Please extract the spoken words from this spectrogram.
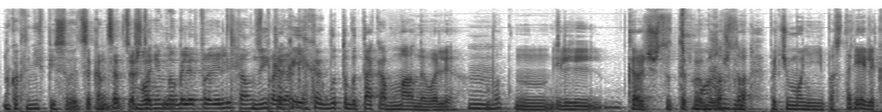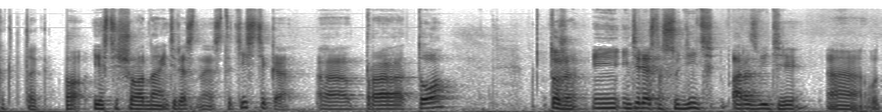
Ну, как-то не вписывается концепция, что Вот. они много лет провели там Ну и как, их как будто бы так обманывали. М. Вот, или, короче, что-то такое Может было, что почему они не постарели, как-то так. Есть еще одна интересная статистика э, про то, тоже интересно судить о развитии э, вот,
